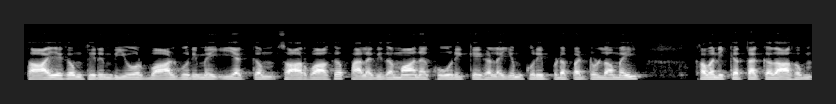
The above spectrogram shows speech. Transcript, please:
தாயகம் திரும்பியோர் வாழ்வுரிமை இயக்கம் சார்பாக பலவிதமான கோரிக்கைகளையும் குறிப்பிடப்பட்டுள்ளமை கவனிக்கத்தக்கதாகும்.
